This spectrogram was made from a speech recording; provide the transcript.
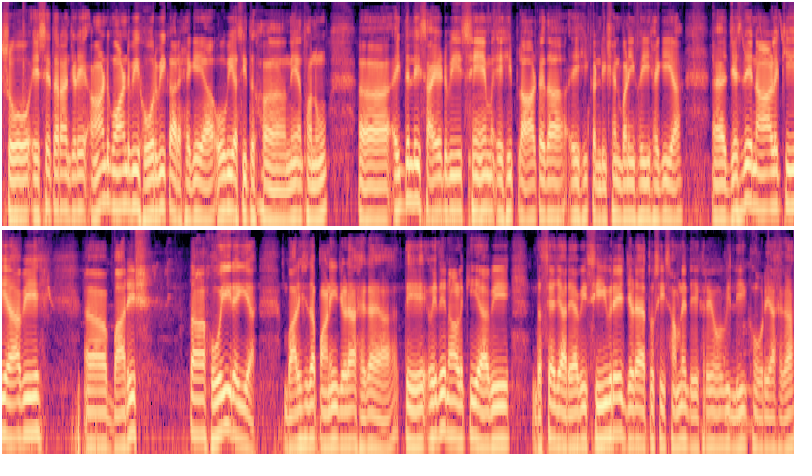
ਸੋ ਇਸੇ ਤਰ੍ਹਾਂ ਜਿਹੜੇ ਆਂਢ ਗੁਆਂਢ ਵੀ ਹੋਰ ਵੀ ਘਰ ਹੈਗੇ ਆ ਉਹ ਵੀ ਅਸੀਂ ਦਿਖਾਉਂਦੇ ਆ ਤੁਹਾਨੂੰ। ਅ, ਇੱਧਰਲੀ ਸਾਈਡ ਵੀ ਸੇਮ ਇਹੀ ਪਲਾਟ ਦਾ ਇਹੀ ਕੰਡੀਸ਼ਨ ਬਣੀ ਹੋਈ ਹੈਗੀ ਆ। ਜਿਸ ਦੇ ਨਾਲ ਕੀ ਆ ਵੀ ਬਾਰਿਸ਼ ਤਾਂ ਹੋ ਹੀ ਰਹੀ ਆ। ਬਾਰਿਸ਼ ਦਾ ਪਾਣੀ ਜਿਹੜਾ ਹੈਗਾ ਆ ਤੇ ਇਹਦੇ ਨਾਲ ਕੀ ਆ ਵੀ ਦੱਸਿਆ ਜਾ ਰਿਹਾ ਵੀ ਸੀਵਰੇਜ ਜਿਹੜਾ ਤੁਸੀਂ ਸਾਹਮਣੇ ਦੇਖ ਰਹੇ ਹੋ ਵੀ ਲੀਕ ਹੋ ਰਿਹਾ ਹੈਗਾ।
